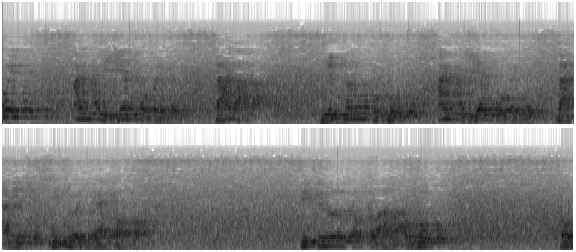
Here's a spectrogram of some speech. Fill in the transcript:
quên anh chị em của mình trái lại hiến thân phục vụ anh chị em của mình, đặc biệt những người nghèo khổ. Kính thưa cộng đoàn phục vụ, tối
